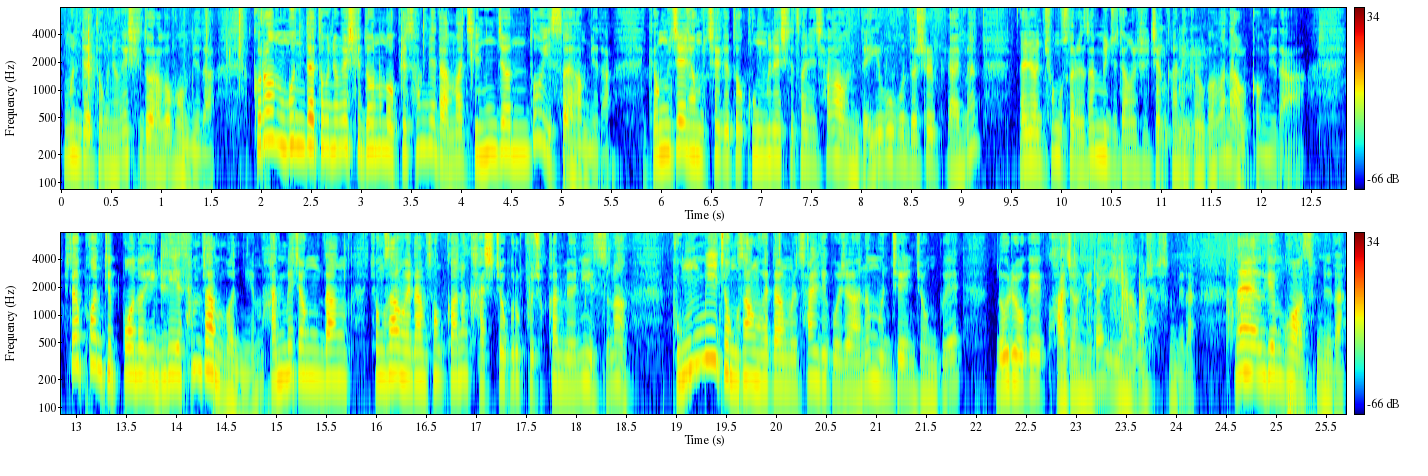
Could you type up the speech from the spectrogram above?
문 대통령의 시도라고 봅니다. 그런 문 대통령의 시도는 높이 삽니다만 진전도 있어야 합니다. 경제 정책에도 국민의 시선이 차가운데 이 부분도 실패하면 내년 총선에서 민주당을 실책하는 결과가 나올 겁니다. 휴대폰 뒷번호 1233번님, 한미정당 정상회담 성과는 가시적으로 부족한 면이 있으나 북미 정상회담을 살리고자 하는 문재인 정부의 노력의 과정이라 이해하고 싶습니다. 네, 의견 고맙습니다.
